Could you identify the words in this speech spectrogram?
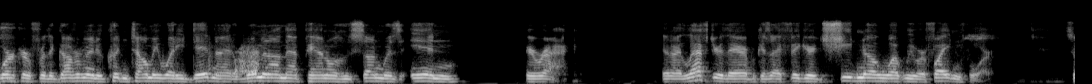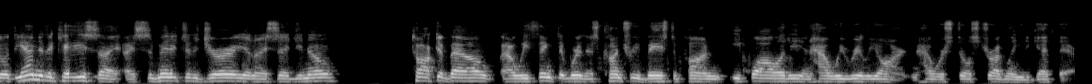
worker for the government who couldn't tell me what he did, and I had a woman on that panel whose son was in Iraq. And I left her there because I figured she'd know what we were fighting for. So at the end of the case, I, I submitted to the jury and I said, you know, talked about how we think that we're this country based upon equality and how we really aren't and how we're still struggling to get there.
